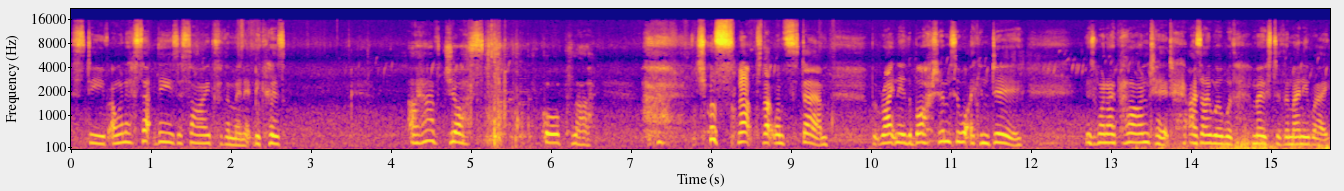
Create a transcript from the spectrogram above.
Steve. I'm going to set these aside for the minute because I have just, opla, just snapped that one's stem, but right near the bottom. So what I can do is when I plant it, as I will with most of them anyway,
